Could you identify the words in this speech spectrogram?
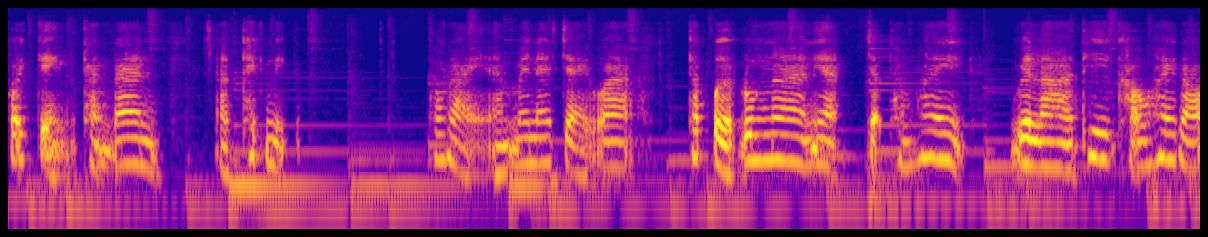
ค่อยเก่งทางด้านเทคนิคเท่าไหร่นะไม่แน่ใจว่าถ้าเปิดล่วงหน้าเนี่ยจะทำให้เวลาที่เขาให้เรา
